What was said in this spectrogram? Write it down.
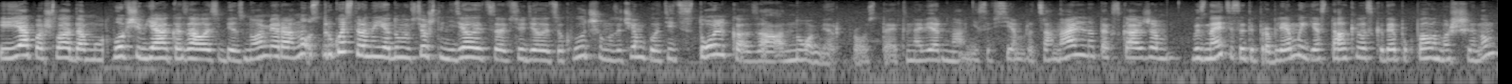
И я пошла домой. В общем, я оказалась без номера. Но, с другой стороны, я думаю, все, что не делается, все делается к лучшему. Зачем платить столько за номер? Просто это, наверное, не совсем рационально, так скажем. Вы знаете, с этой проблемой я сталкивалась, когда я покупала машину.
